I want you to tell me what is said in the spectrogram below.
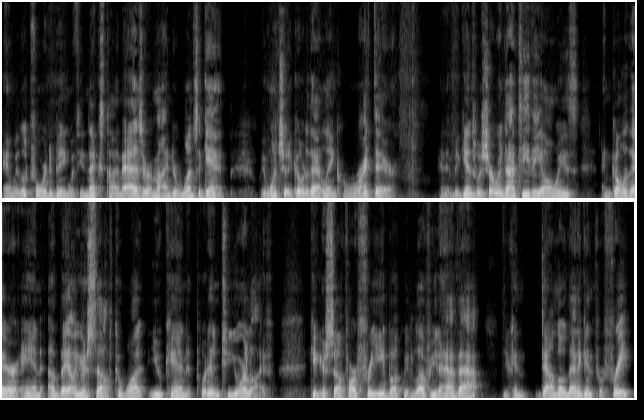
and we look forward to being with you next time. As a reminder, once again, we want you to go to that link right there. And it begins with Sherwood.tv always. And go there and avail yourself to what you can put into your life. Get yourself our free ebook. We'd love for you to have that. You can download that again for free.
